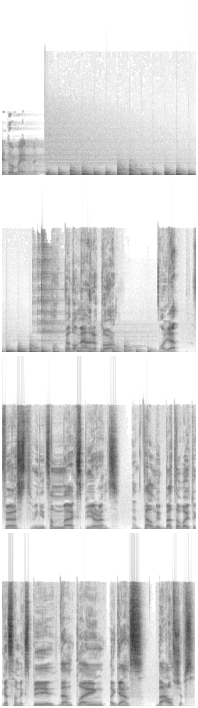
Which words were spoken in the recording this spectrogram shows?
Torpedo man. Torpedo Man return. Oh yeah. First, we need some uh, experience. And tell me better way to get some XP than playing against battleships.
